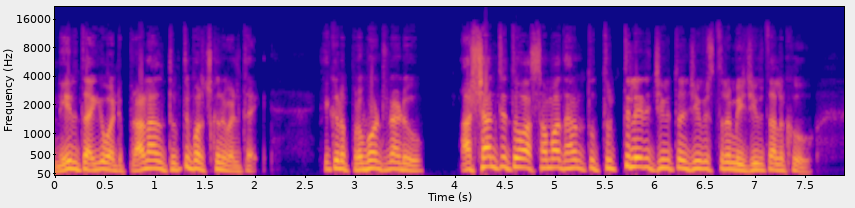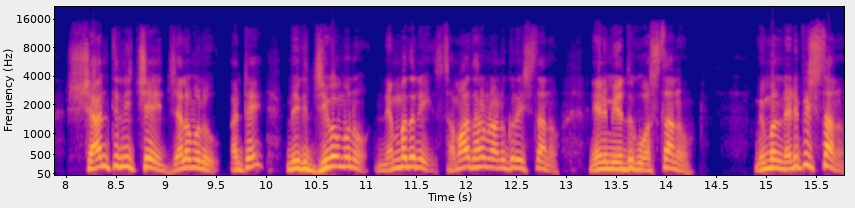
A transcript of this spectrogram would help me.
నీరు తాగి వాటి ప్రాణాలను తృప్తిపరచుకుని వెళ్తాయి. ఇక్కడ ప్రభు అంటున్నాడు అశాంతితో అసమాధానంతో తృప్తి లేని జీవితం జీవిస్తున్న మీ జీవితాలకు శాంతినిచ్చే జలములు అంటే మీకు జీవమును నెమ్మదిని సమాధానం అనుగ్రహిస్తాను. నేను మీ ఎద్దుకు వస్తాను మిమ్మల్ని నడిపిస్తాను.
